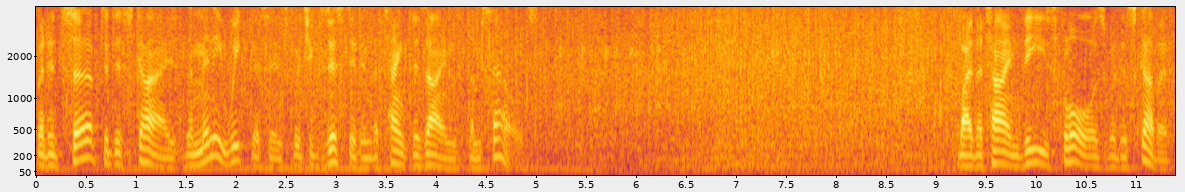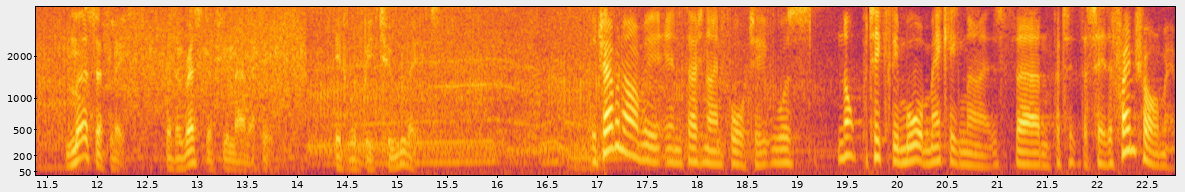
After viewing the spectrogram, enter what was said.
But it served to disguise the many weaknesses which existed in the tank designs themselves. By the time these flaws were discovered, mercifully for the rest of humanity, it would be too late. The German army in 3940 was not particularly more mechanized than, say, the French army.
